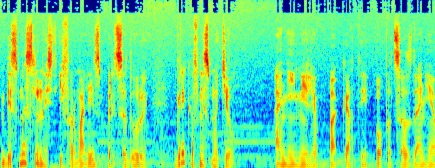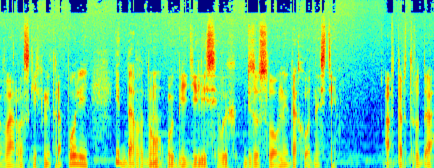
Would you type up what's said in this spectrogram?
Бессмысленность и формализм процедуры греков не смутил. Они имели богатый опыт создания варварских метрополий и давно убедились в их безусловной доходности. Автор труда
